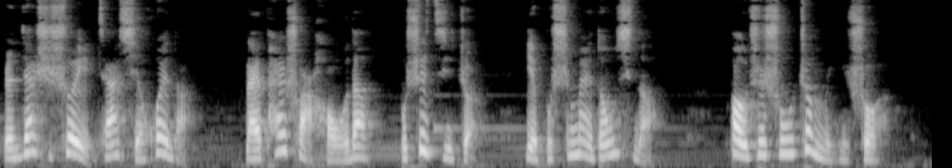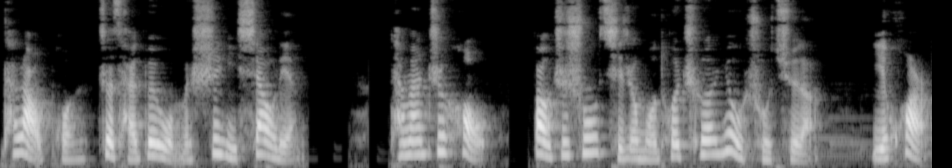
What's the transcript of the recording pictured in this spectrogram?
人家是摄影家协会的，来拍耍猴的，不是记者，也不是卖东西的。”鲍支书这么一说，他老婆这才对我们施以笑脸。谈完之后，鲍支书骑着摩托车又出去了。一会儿，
